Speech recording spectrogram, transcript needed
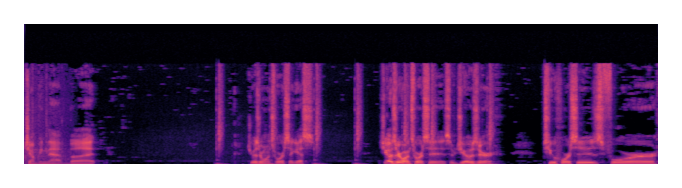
jumping that, but Djoser wants horse, I guess. Djoser wants horses. So Djoser, two horses for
